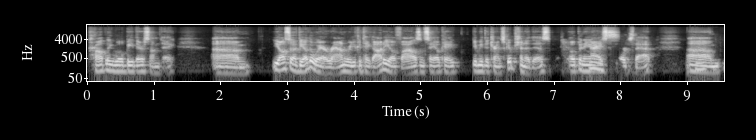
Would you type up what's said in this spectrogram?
probably will be there someday. Um, you also have the other way around where you can take audio files and say, okay, give me the transcription of this. OpenAI nice. supports that. Um,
